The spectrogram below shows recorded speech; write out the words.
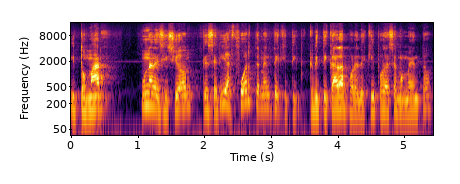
y tomar una decisión que sería fuertemente criticada por el equipo de ese momento,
